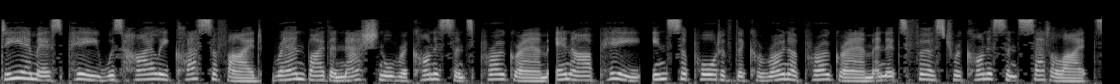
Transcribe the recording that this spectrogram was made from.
DMSP was highly classified, ran by the National Reconnaissance Program (NRP) in support of the Corona program and its first reconnaissance satellites.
